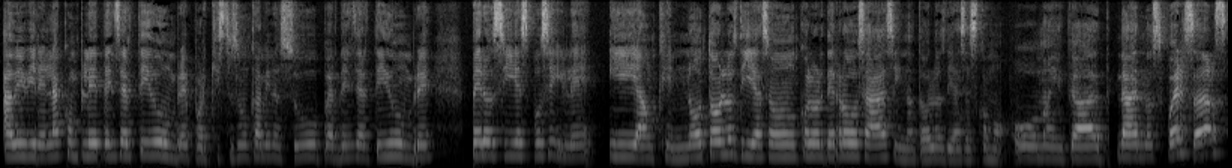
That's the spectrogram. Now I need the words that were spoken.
a vivir en la completa incertidumbre, porque esto es un camino súper de incertidumbre, pero sí es posible y aunque no todos los días son color de rosas y no todos los días es como, oh my god, darnos fuerzas,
